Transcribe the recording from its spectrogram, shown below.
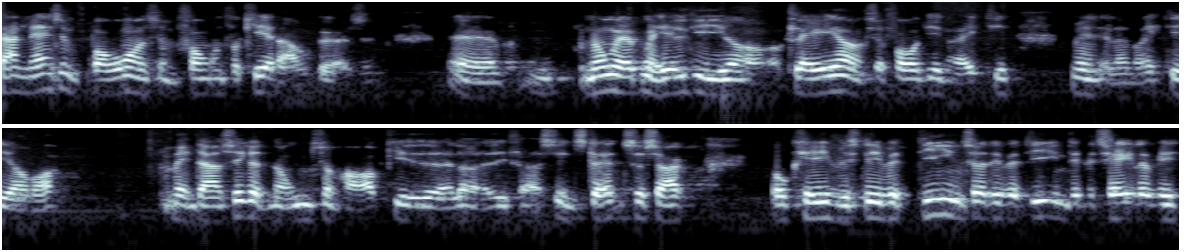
der er en masse borgere, som får en forkert afgørelse. Øh, nogle af dem er heldige og, og klager, og så får de en rigtig, men, eller en rigtig over. Men der er sikkert nogen, som har opgivet allerede i første instans og sagt, okay, hvis det er værdien, så er det værdien, det betaler vi.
